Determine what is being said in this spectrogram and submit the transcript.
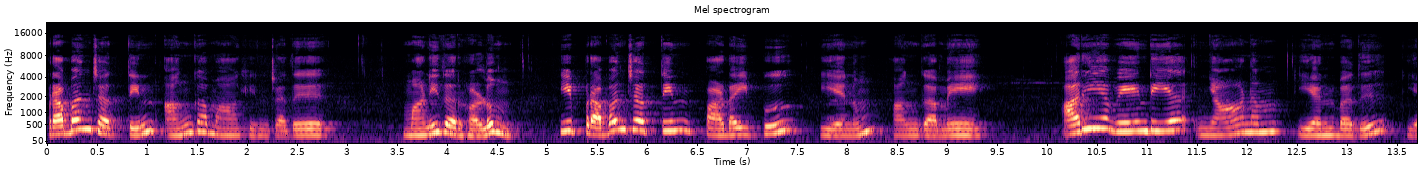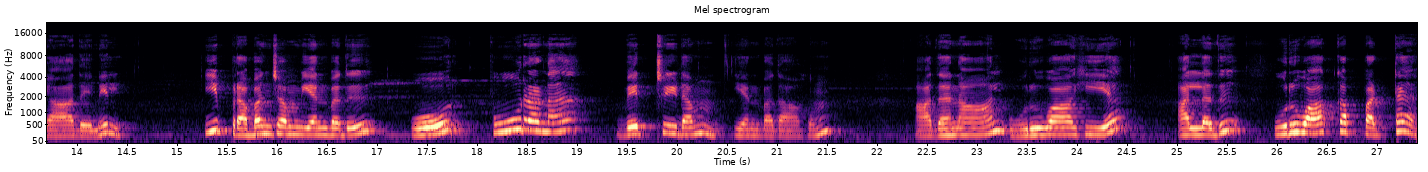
பிரபஞ்சத்தின் அங்கமாகின்றது. மனிதர்களும் இப்பிரபஞ்சத்தின் படைப்பு எனும் அங்கமே. அறிய வேண்டிய ஞானம் என்பது யாதெனில்? இப்பிரபஞ்சம் என்பது ஓர் பூரண வெற்றிடம் என்பதாகும். அதனால் உருவாகிய அல்லது உருவாக்கப்பட்ட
